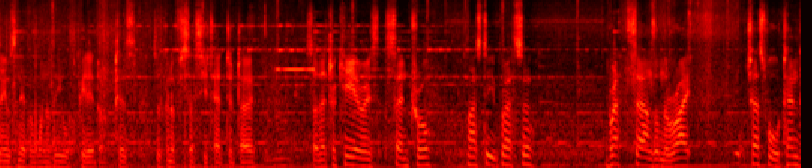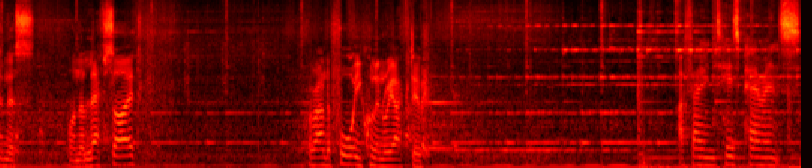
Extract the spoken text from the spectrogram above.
Name's Niv, I'm one of the orthopaedic doctors, just going to assess your head to toe. So the trachea is central. Nice deep breath, sir. Breath sounds on the right. Chest wall tenderness on the left side. Around a four equal and reactive. I phoned his parents.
